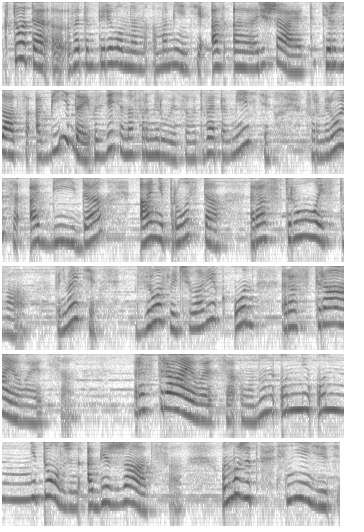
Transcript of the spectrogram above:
кто-то э, в этом переломном моменте э, решает терзаться обидой, вот здесь она формируется, вот в этом месте формируется обида, а не просто расстройство, Понимаете? Взрослый человек, он расстраивается. Расстраивается он. Он, он, не, он не должен обижаться. Он может снизить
